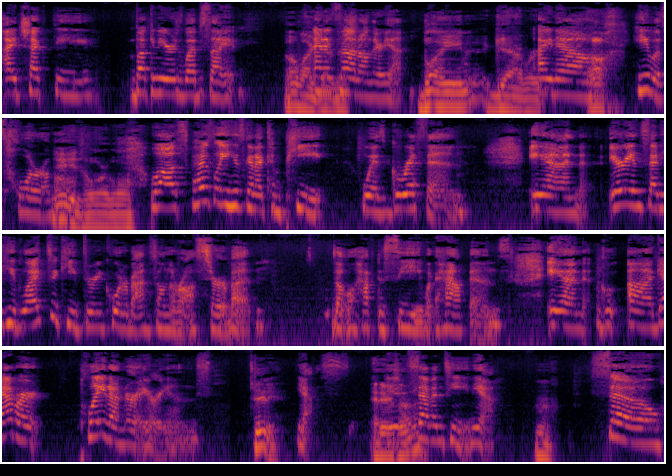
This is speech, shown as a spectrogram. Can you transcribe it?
I checked the Buccaneers website Oh my god. and goodness. it's not on there yet. Blaine Gabbert. I know. Ugh. He was horrible. He is horrible. Well, supposedly he's going to compete with Griffin. And Arians said he'd like to keep three quarterbacks on the roster, but they'll have to see what happens. And uh, Gabbert played under Arians. Did he? Yes. At In 17, yeah. Hmm. So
